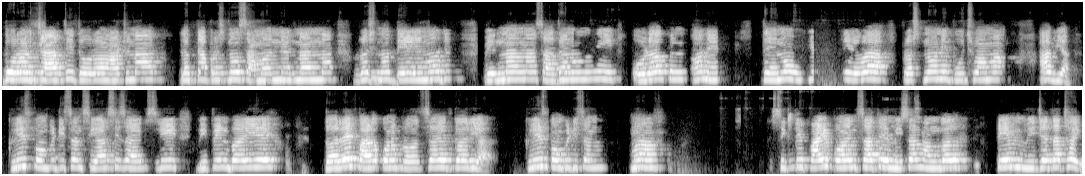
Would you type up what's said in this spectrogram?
ધોરણ ચારથી ધોરણ આઠ ના લગતા પ્રશ્નો, સામાન્ય જ્ઞાનના પ્રશ્નો તેમજ વિજ્ઞાનના સાધનોની ઓળખ અને તેનો ઉપયોગ એવા પ્રશ્નોની પૂછવામાં આવ્યા. ક્વિઝ કોમ્પિટિશન સીઆરસી સાહેબ શ્રી બિપિનભાઈએ દરેક બાળકોને પ્રોત્સાહિત કર્યા. ક્વિઝ કોમ્પિટિશનમાં સિક્સટી ફાઈવ પોઈન્ટ સાથે મિશન મંગલ ટીમ વિજેતા થઈ.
